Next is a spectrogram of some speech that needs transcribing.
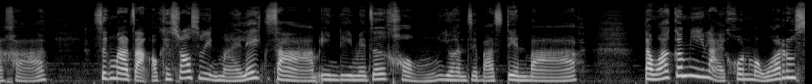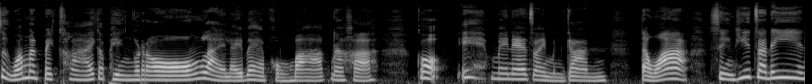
นะคะ ซึ่งมาจาก Orchestral Suite หมายเลข 3 In D Major ของโยฮันเซบาสเตียนบาร์ก แต่ว่าก็มีหลายคนบอกว่ารู้สึกว่ามันไปคล้ายกับเพลงร้องหลายๆแบบของบาร์กนะคะ ก็เอ๊ะไม่แน่ใจเหมือนกัน แต่ว่าสิ่งที่จะได้ยิน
